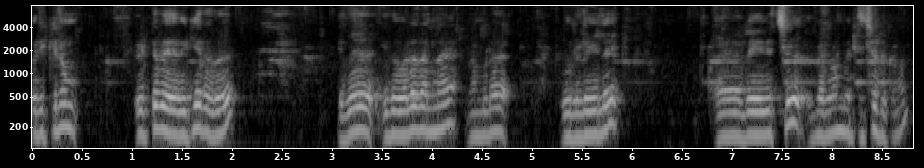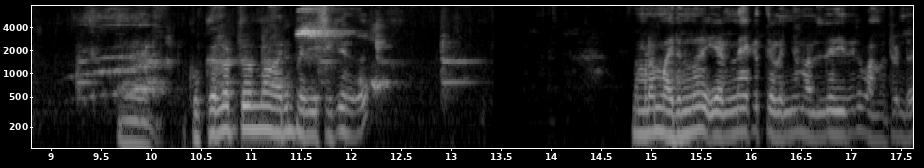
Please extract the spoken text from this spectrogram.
ഒരിക്കലും ഇട്ട് വേവിക്കരുത്. ഇത് ഇതുപോലെ തന്നെ നമ്മുടെ ഉരുളിയിൽ വേവിച്ച് വെള്ളം വറ്റിച്ചെടുക്കണം. കുക്കറിലൊട്ടൊന്നും ആരും പരീക്ഷിക്കരുത്. നമ്മുടെ മരുന്ന് എണ്ണയൊക്കെ തെളിഞ്ഞ് നല്ല രീതിയിൽ വന്നിട്ടുണ്ട്.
